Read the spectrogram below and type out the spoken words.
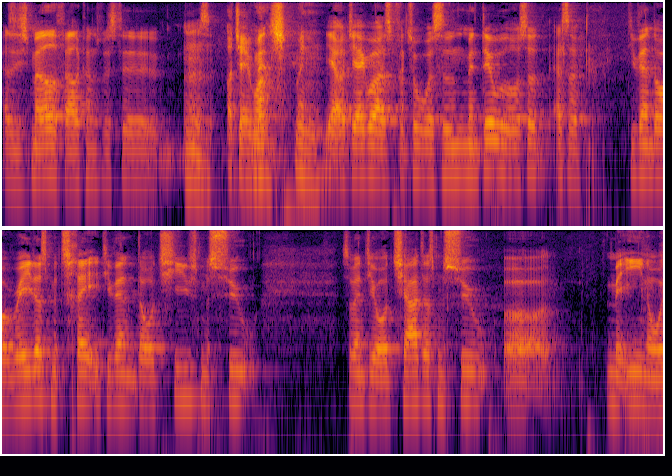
Altså de smadrede Falcons, hvis det... Mm. Altså, Og Jaguars. Men, men ja, og Jaguars for to år siden. Men derudover så, altså, de vandt over Raiders med 3, de vandt over Chiefs med 7, så vandt de over Chargers med 7, og med en over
